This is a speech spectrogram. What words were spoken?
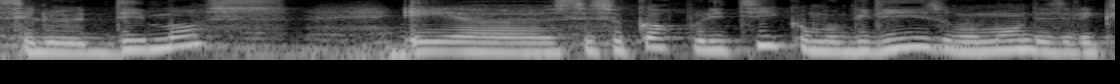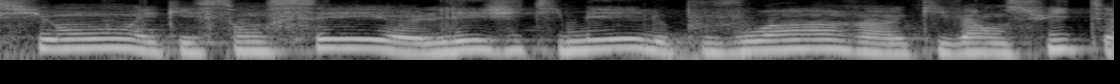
c'est le démos. Et euh, c'est ce corps politique qu'on mobilise au moment des élections et qui est censé euh, légitimer le pouvoir euh, qui va ensuite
